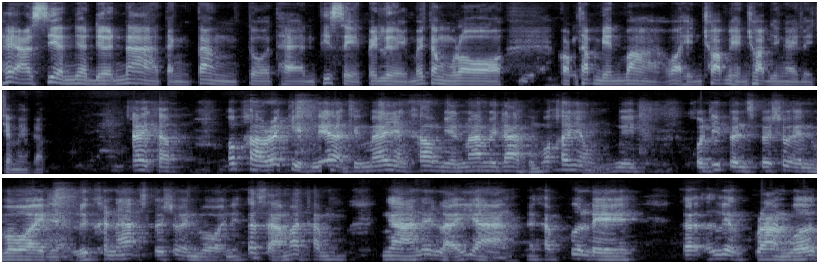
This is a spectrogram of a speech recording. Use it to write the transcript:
ให้อาเซียนเนี่ยเดินหน้าแต่งตั้งตัวแทนพิเศษไปเลย ไม่ต้องรอกองทัพเมียนมาว่าเห็นชอบไม่เห็นชอบยังไงเลยใช่ไหมครับ ใช่ครับ เพราะภารกิจเนี่ยถึงแม้ยังเข้าเมียนมาไม่ได้ ผมว่าเขายังมีคนที่เป็น special envoy เนี่ยหรือคณะ special envoy เนี่ยก็สามารถทำงานได้หลายอย่างนะครับ เพื่อเล ก็เรียก groundwork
